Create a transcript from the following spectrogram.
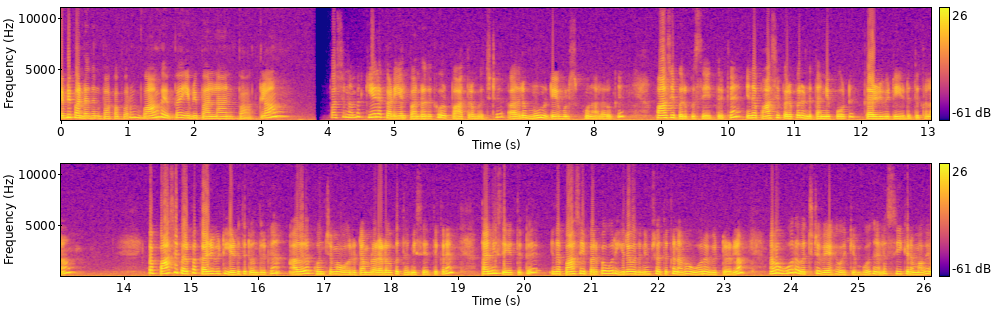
எப்படி பண்ணுறதுன்னு பார்க்க போகிறோம் வாங்க இப்போ எப்படி பண்ணலான்னு பார்க்கலாம். ஃபஸ்ட்டு நம்ம கீரை கடையல் பண்ணுறதுக்கு ஒரு பாத்திரம் வச்சுட்டு அதில் மூணு டேபிள் ஸ்பூன் அளவுக்கு பாசிப்பருப்பு சேர்த்துருக்கேன். இந்த பாசிப்பருப்பு ரெண்டு தண்ணி போட்டு கழுவிட்டு எடுத்துக்கலாம். இப்போ பாசிப்பருப்பை கழுவிட்டு எடுத்துகிட்டு வந்திருக்கேன். அதில் கொஞ்சமாக ஒரு டம்ளர் அளவுக்கு தண்ணி சேர்த்துக்கிறேன். தண்ணி சேர்த்துட்டு இந்த பாசிப்பருப்பை ஒரு இருபது நிமிஷத்துக்கு நம்ம ஊற விட்டுடலாம் நம்ம ஊற வச்சுட்டு வேக வைக்கும்போது நல்லா சீக்கிரமாகவே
